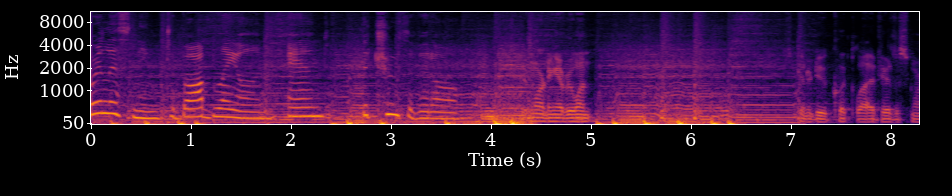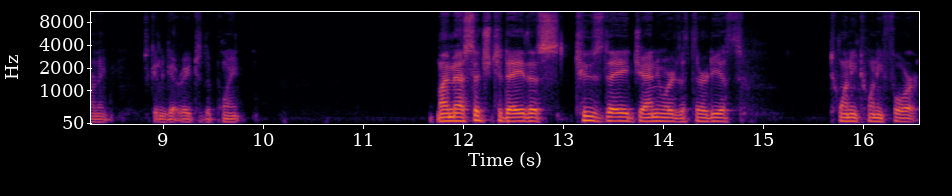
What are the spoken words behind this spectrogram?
You're listening to Bob Blayone and The Truth of It All. Good morning, everyone. Just going to do a quick live here this morning. Just going to get right to the point. My message today, this Tuesday, January the 30th, 2024.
